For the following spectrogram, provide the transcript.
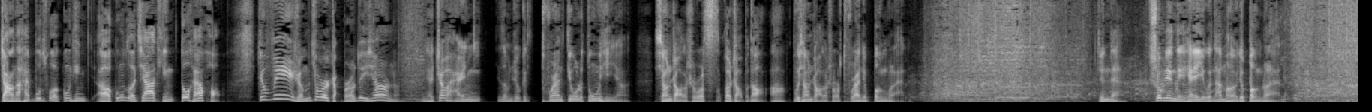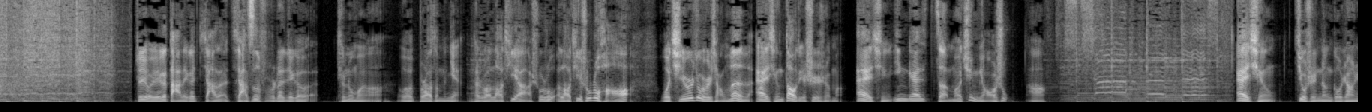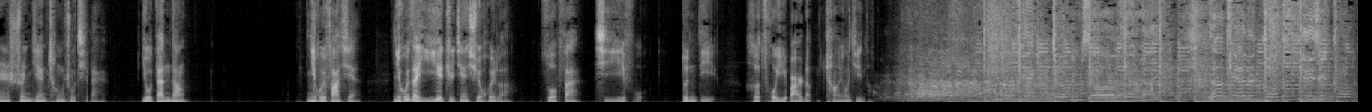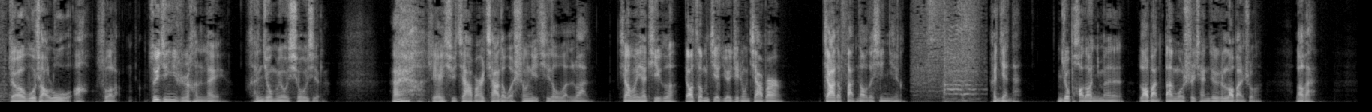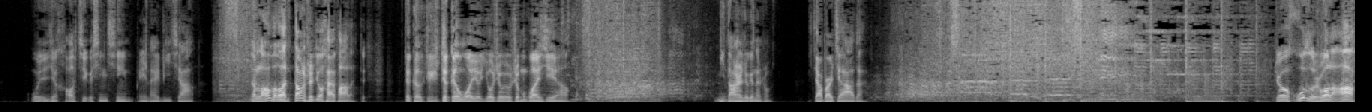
长得还不错，宫廷啊，工作家庭都还好，这为什么就是找不着对象呢？你看这玩意儿，你你怎么就跟突然丢了东西一样？想找的时候死活找不到啊，不想找的时候突然就蹦出来了，真的，说不定哪天有个男朋友就蹦出来了。这有一个打了一个假的假字符的这个。听众朋友啊，我不知道怎么念。他说：“老 T 啊，叔叔，老 T 叔叔好。我其实就是想问问，爱情到底是什么？爱情应该怎么去描述啊？爱情就是能够让人瞬间成熟起来，有担当。你会发现，你会在一夜之间学会了做饭、洗衣服、蹲地和搓衣板等常用技能。”这吴小璐啊说了，最近一直很累，很久没有休息了。哎呀，连续加班加的我生理期都紊乱了。想问一下 T 哥，要怎么解决这种加班加的烦躁的心情？很简单，你就跑到你们老板的办公室前，就跟老板说：“老板，我已经好几个星期没来例假了。”那老板老板当时就害怕了，这可这这跟我有有有什么关系啊？你当时就跟他说：“加班加的。”这个胡子说了啊，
